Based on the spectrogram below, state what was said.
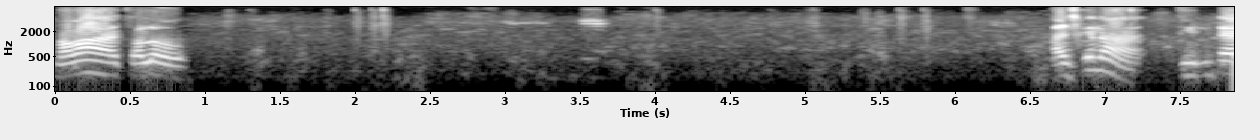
মামা চলো। আজকে না দিনটা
